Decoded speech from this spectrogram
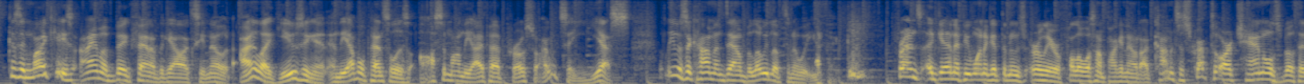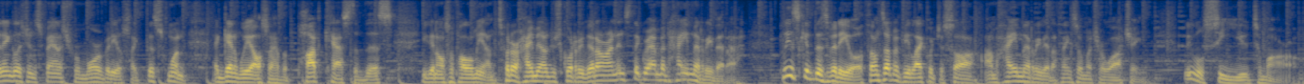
Because in my case, I am a big fan of the Galaxy Note. I like using it, and the Apple Pencil is awesome on the iPad Pro, so I would say yes. But leave us a comment down below. We'd love to know what you think. Friends, again, if you want to get the news earlier, follow us on PocketNow.com and subscribe to our channels, both in English and Spanish, for more videos like this one. Again, we also have a podcast of this. You can also follow me on Twitter, Jaime underscore Rivera, on Instagram at Jaime Rivera. Please give this video a thumbs up if you like what you saw. I'm Jaime Rivera. Thanks so much for watching. We will see you tomorrow.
